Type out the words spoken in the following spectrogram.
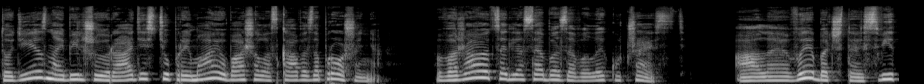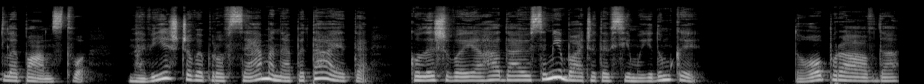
Тоді з найбільшою радістю приймаю ваше ласкаве запрошення. Вважаю це для себе за велику честь. Але вибачте, світле панство, навіщо ви про все мене питаєте, коли ж ви, я гадаю, самі бачите всі мої думки? То правда,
